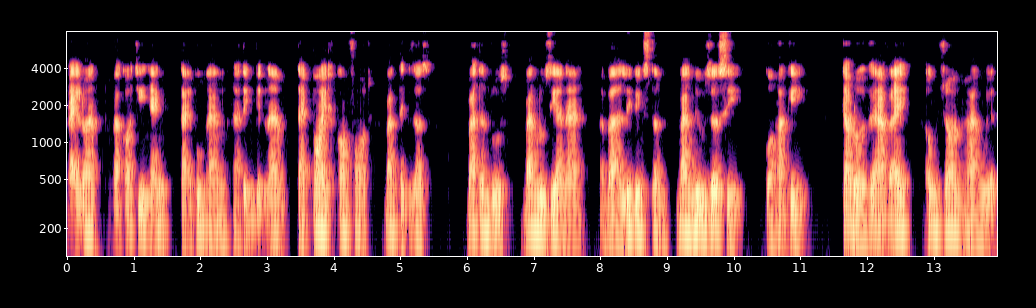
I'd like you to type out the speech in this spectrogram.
Đài Loan và có chi nhánh tại Vũng Áng, Hà Tĩnh, Việt Nam, tại Point Comfort, bang Texas, Baton Rouge, bang Louisiana và Livingston, bang New Jersey của Hoa Kỳ. Trao đổi với AFA, ông John Hòa Nguyễn,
